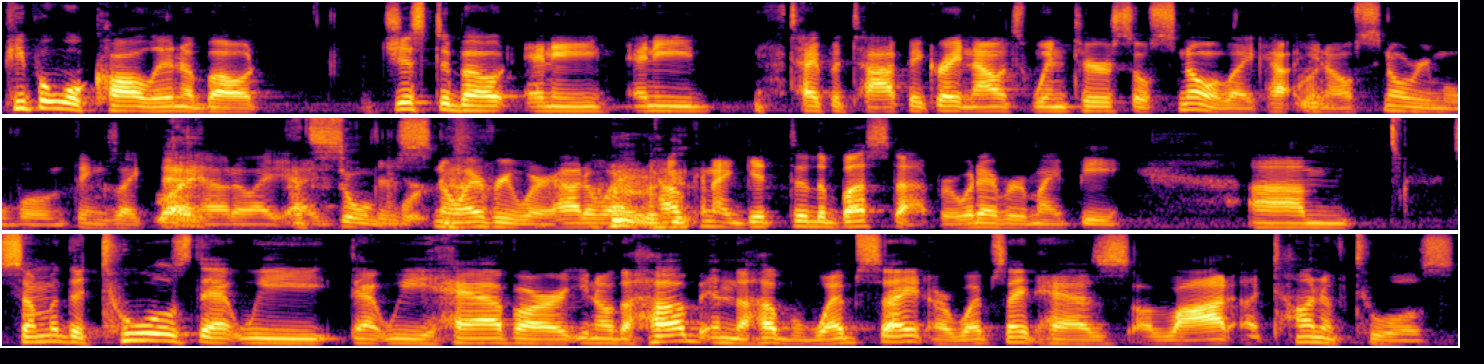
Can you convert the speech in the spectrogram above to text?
people will call in about just about any any type of topic. Right now it's winter, so snow, like how you know snow removal and things like that. Right. How do I? That's I so there's important. snow everywhere. How do I? How can I get to the bus stop or whatever it might be? Um, some of the tools that we that we have are you know the hub and the hub website. Our website has a lot, a ton of tools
